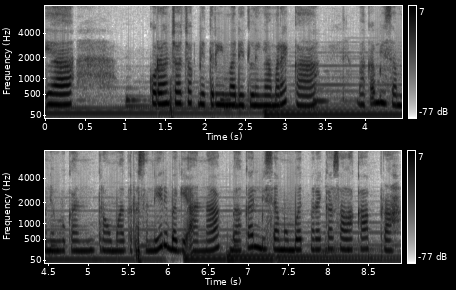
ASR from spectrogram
ya kurang cocok diterima di telinga mereka, maka bisa menimbulkan trauma tersendiri bagi anak, bahkan bisa membuat mereka salah kaprah,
